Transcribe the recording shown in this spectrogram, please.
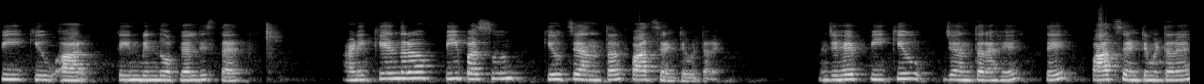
पी क्यू आर तीन बिंदू आपल्याला दिसत आहेत. आणि केंद्र पी पासून क्यूचे चे अंतर पाच सेंटीमीटर आहे. म्हणजे हे पी क्यू जे अंतर आहे ते पाच सेंटीमीटर आहे.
